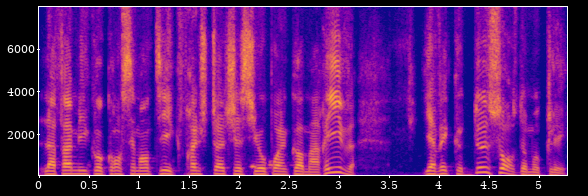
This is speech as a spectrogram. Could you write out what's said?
la famille Cocon sémantique, FrenchTouchSEO.com arrive, il n'y avait que deux sources de mots-clés.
